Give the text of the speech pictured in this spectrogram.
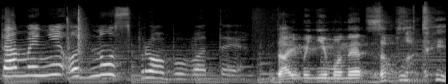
Та мені одну спробувати. Дай мені монет заплати.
